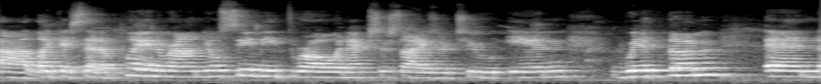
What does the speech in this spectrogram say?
Uh, like I said, I'm playing around. You'll see me throw an exercise or two in with them. And,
